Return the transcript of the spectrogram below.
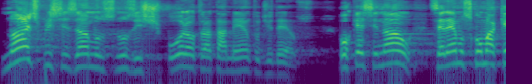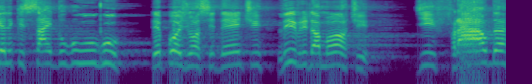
Nós precisamos nos expor ao tratamento de Deus, porque senão seremos como aquele que sai do Google depois de um acidente, livre da morte, de fralda,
